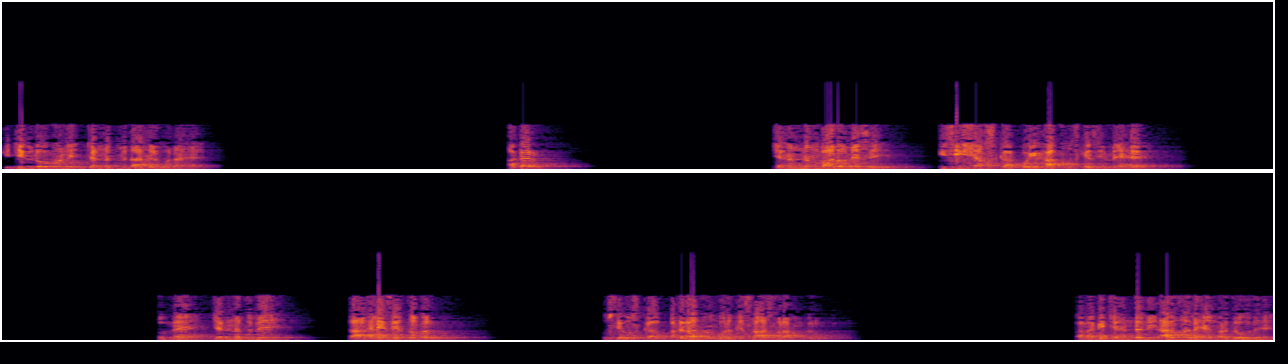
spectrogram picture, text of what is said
کہ جن لوگوں نے جنت میں داخل ہونا ہے، اگر جہنم والوں میں سے کسی شخص کا کوئی حق اس کے ذمہ ہے، تو میں جنت میں داخلے سے قبل اسے اس کا بدلہ دوں گا اور قصاص فراہم کروں۔ گا حالانکہ جہنمی ارزل ہے، مردود ہے۔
